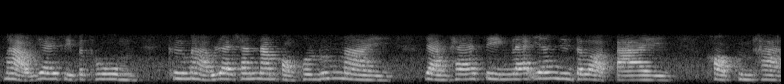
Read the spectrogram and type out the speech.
มหาวิทยาลัยศรีปทุม คือมหาวิทยาลัยชั้นนำของคนรุ่นใหม่ อย่างแท้จริงและยั่งยืนตลอดไป ขอบคุณค่ะ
